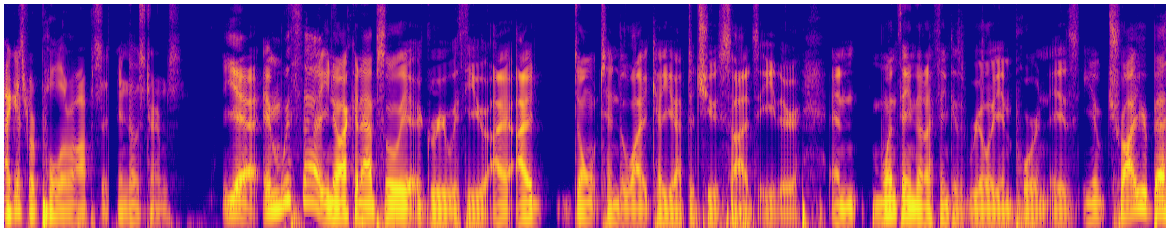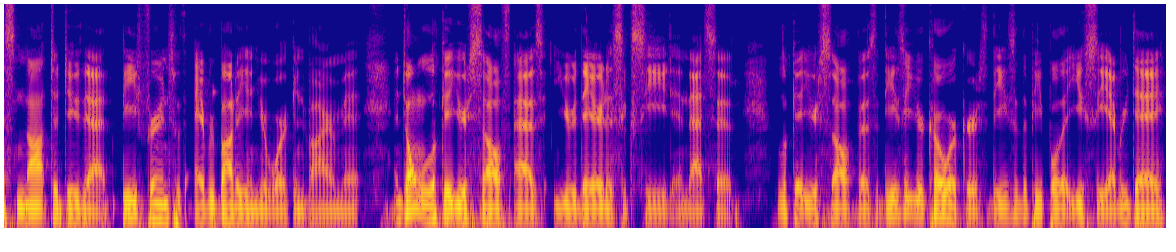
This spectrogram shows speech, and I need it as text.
i guess we're polar opposite in those terms. Yeah. And with that you know i can absolutely agree with you. I i don't tend to like how you have to choose sides either. And one thing that I think is really important is, you know, try your best not to do that. Be friends with everybody in your work environment and don't look at yourself as you're there to succeed and that's it look at yourself as these are your coworkers. These are the people that you see every day.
